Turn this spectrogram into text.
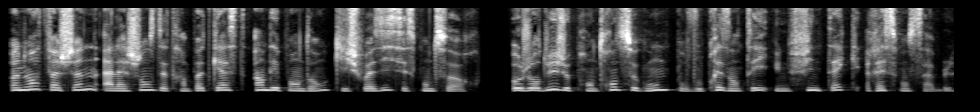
Onward Fashion a la chance d'être un podcast indépendant qui choisit ses sponsors. Aujourd'hui, je prends 30 secondes pour vous présenter une fintech responsable.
